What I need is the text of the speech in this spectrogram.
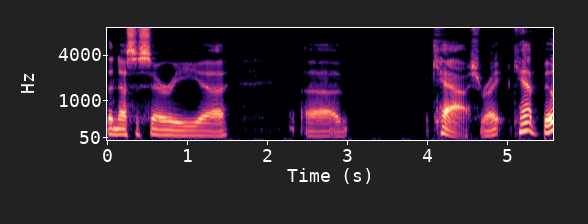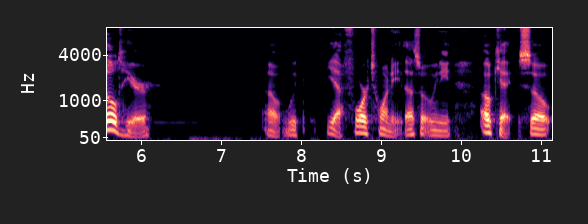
the necessary uh, uh, cash, right? Can't build here. Oh, we yeah, 420. That's what we need. Okay, so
